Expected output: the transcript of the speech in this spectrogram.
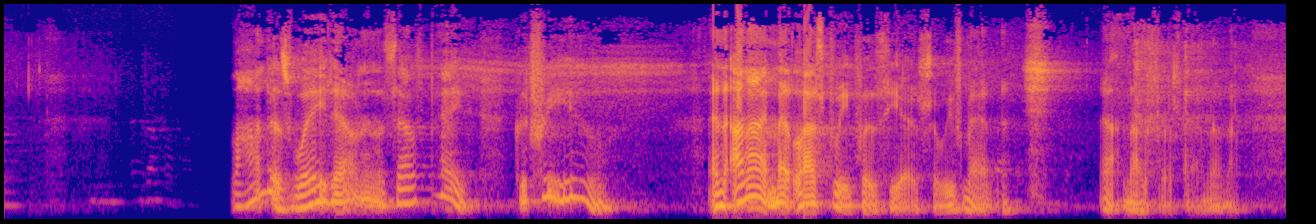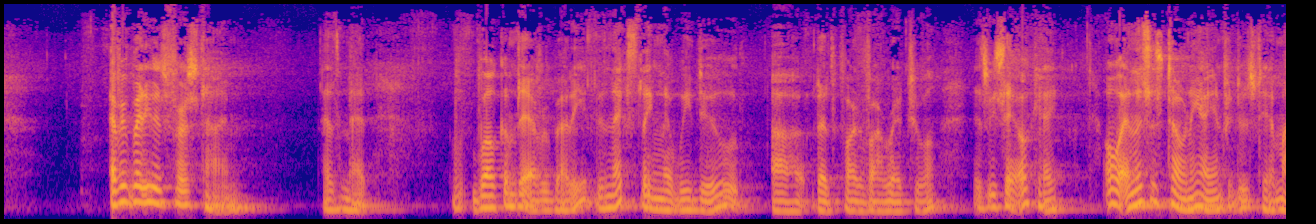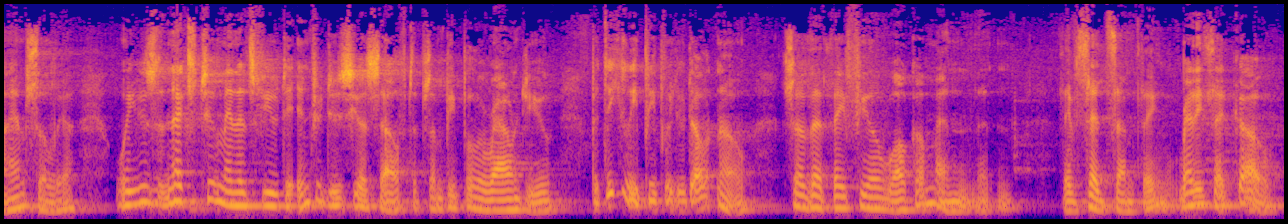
Lahonda's way down in the South Bay. Good for you. And Anna I met last week was here, so we've met. Yeah, not the first time, no, no. Everybody who's first time has met. Welcome to everybody. The next thing that we do, uh, that's part of our ritual, is we say, okay, oh, and this is Tony. I introduced him. I am Sylvia. We'll use the next two minutes for you to introduce yourself to some people around you, particularly people you don't know, so that they feel welcome and, and they've said something. Ready, set, go.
